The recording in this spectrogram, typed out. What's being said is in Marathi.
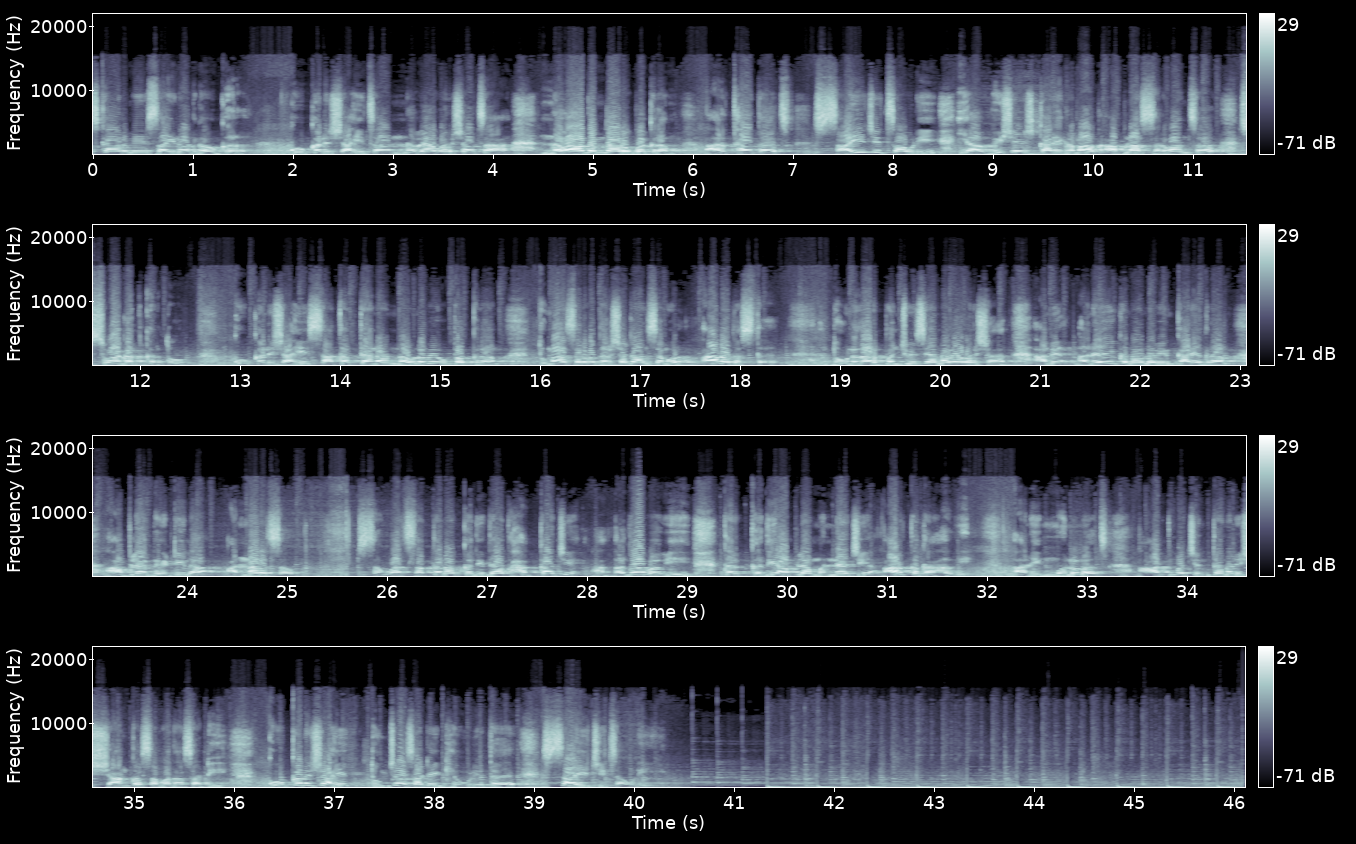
नमस्कार मी साईनाथ गावकर. कोकणशाहीचा नव्या वर्षाचा नवा दमदार उपक्रम अर्थातच साईची चावडी या विशेष कार्यक्रमात आपणा सर्वांचं स्वागत करतो. कोकणशाही सातत्यानं नवनवे उपक्रम तुम्हा सर्व दर्शकांसमोर आणत असतं. दोन हजार पंचवीस या नव्या वर्षात आम्ही अनेक नवनवीन कार्यक्रम आपल्या भेटीला आणणारच आहोत. संवाद साधताना कधी त्यात हक्काची अदब हवी तर कधी आपल्या म्हणण्याची अर्थता हवी. आणि म्हणूनच आत्मचिंतन आणि शांत संवादासाठी कोकणशाही तुमच्यासाठी घेऊन येत आहे साईची चावडी.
